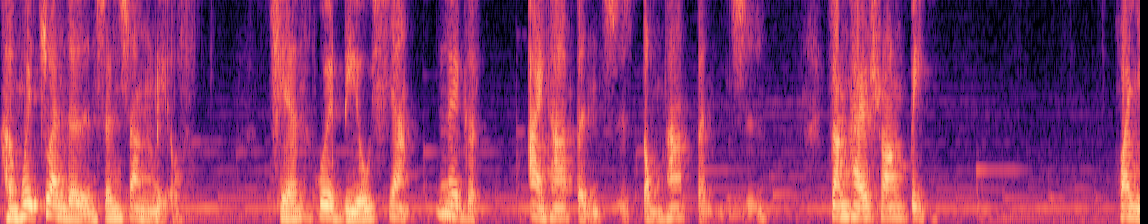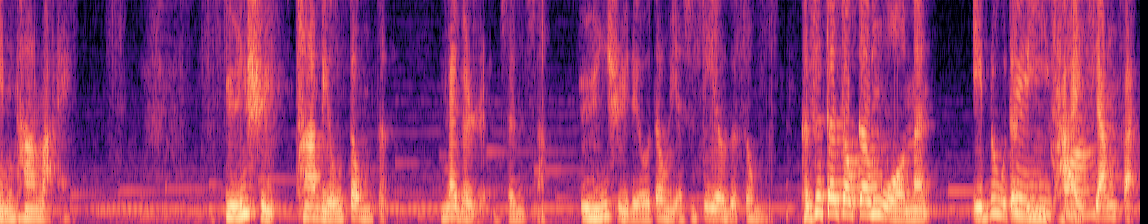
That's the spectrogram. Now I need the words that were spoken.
很会赚的人身上流，钱会流向那个爱他本质、懂他本质、张开双臂欢迎他来，允许他流动的那个人身上，允许流动也是第二个重点。可是这都跟我们一路的理财相反，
